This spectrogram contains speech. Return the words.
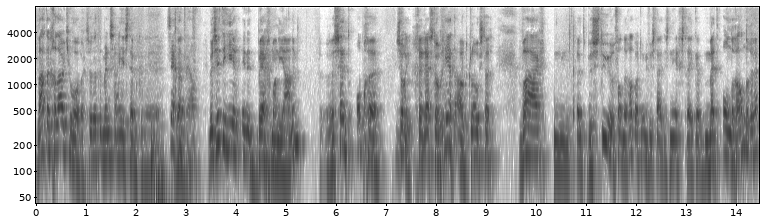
Laat een geluidje horen, zodat de mensen aan je stem kunnen. Zeg dat wel. We zitten hier in het Bergmanianum. Recent opge... Sorry, gerestaureerd oud klooster. Waar mm, het bestuur van de Radboud Universiteit is neergestreken met onder andere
